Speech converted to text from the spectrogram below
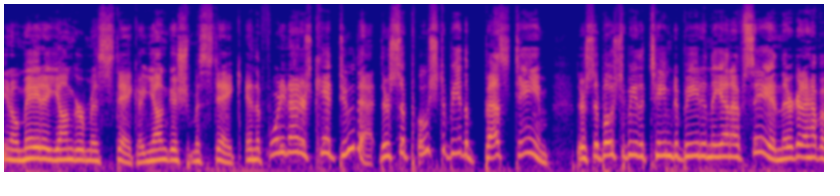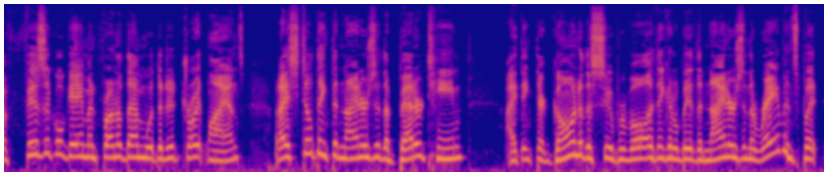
you know, made a younger mistake, a youngish mistake. And the 49ers can't do that. They're supposed to be the best team. They're supposed to be the team to beat in the NFC, and they're going to have a physical game in front of them with the Detroit Lions. But I still think the Niners are the better team. I think they're going to the Super Bowl. I think it'll be the Niners and the Ravens. But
